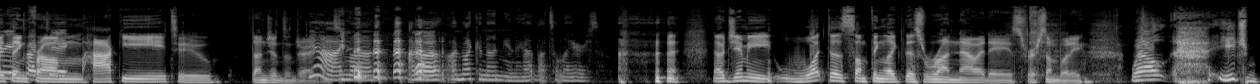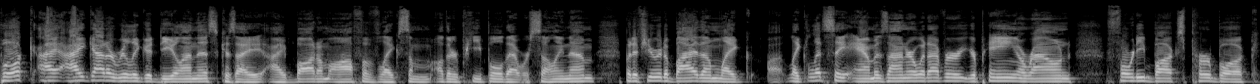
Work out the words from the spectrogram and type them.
everything from hockey to Dungeons and Dragons. Yeah, I'm a, I'm a, I'm like an onion. I got lots of layers. Now, Jimmy, what does something like this run nowadays for somebody? Well, each book, I, I got a really good deal on this because I, I bought them off of like some other people that were selling them. But if you were to buy them like uh, like let's say Amazon or whatever, you're paying around forty bucks per book.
